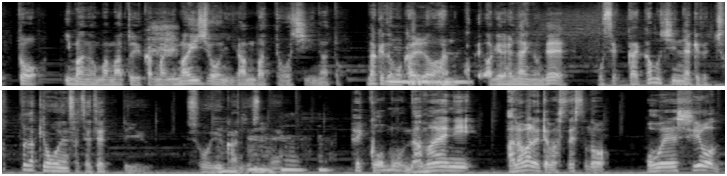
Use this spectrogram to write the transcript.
っと今のままというか、まあ今以上に頑張ってほしいなと。だけども彼らはうん声を上げられないので、おせっかいかもしれないけど、ちょっとだけ応援させてっていう、そういう感じですね。うんうん結構もう名前に現れてますね。その応援しよう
